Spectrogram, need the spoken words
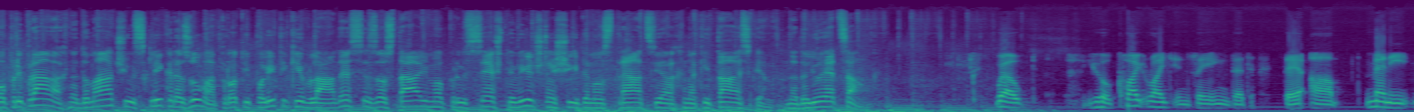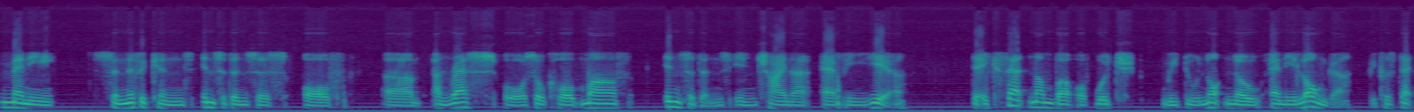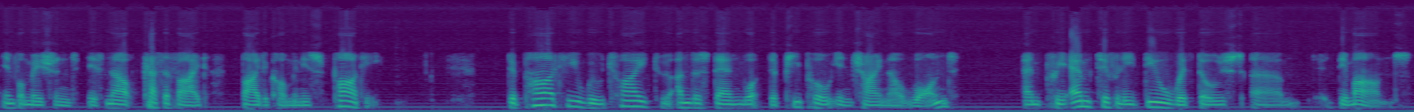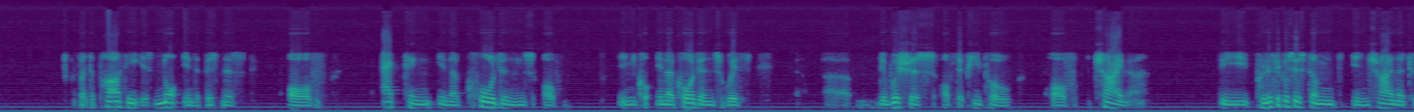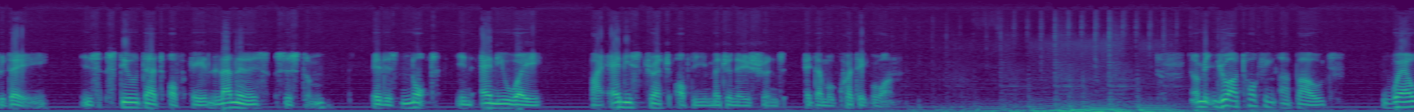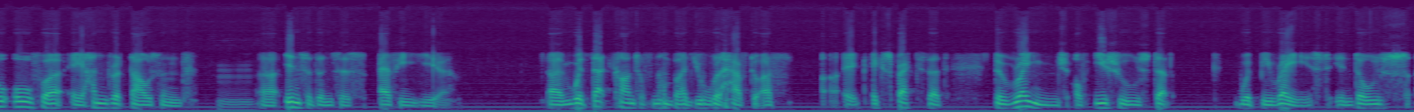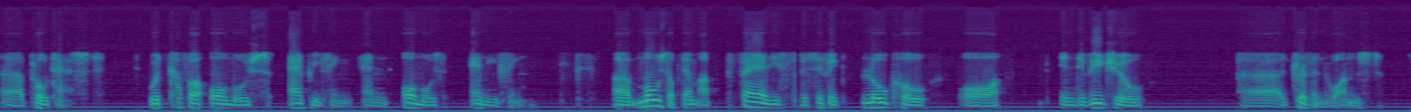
O pripravah na domači vzklik razuma proti politiki vlade se zaustavimo pri vse številčnejših demonstracijah na kitajskem, nadaljuje Cang. Well, you're quite right in saying that there are many, many significant incidences of um, unrest or so called mass incidents in China every year, the exact number of which we do not know any longer because that information is now classified by the Communist Party. The party will try to understand what the people in China want and preemptively deal with those um, demands. But the party is not in the business of acting in accordance of in, in accordance with uh, the wishes of the people of China the political system in China today is still that of a Leninist system. It is not in any way, by any stretch of the imagination, a democratic one. I mean, you are talking about well over a hundred thousand uh, incidences every year. And with that kind of number, you will have to uh, expect that the range of issues that would be raised in those uh, protests would cover almost everything and almost anything. Uh, most of them are fairly specific, local or individual uh, driven ones.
